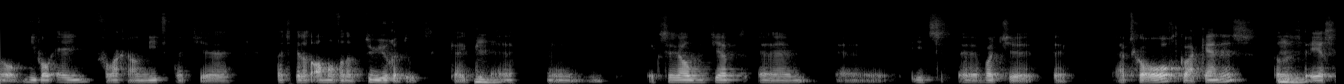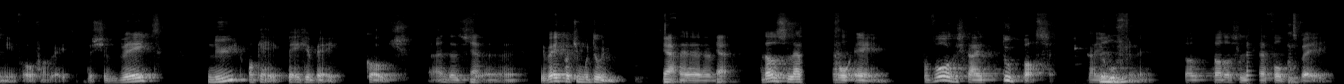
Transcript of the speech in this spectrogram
op niveau 1, verwacht nou niet dat je dat, je dat allemaal van nature doet. Kijk, mm ik zeg altijd, je hebt ehm, eh, iets wat je hebt gehoord qua kennis. Dat is het mhm. eerste niveau van weten. Dus je weet nu, oké, PGB, coach. En dus je weet wat je moet doen. Ja. Ehm, ja. Dat is level 1. Vervolgens ga je toepassen. Ga je mhm. oefenen. Dat, dat is level 2.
